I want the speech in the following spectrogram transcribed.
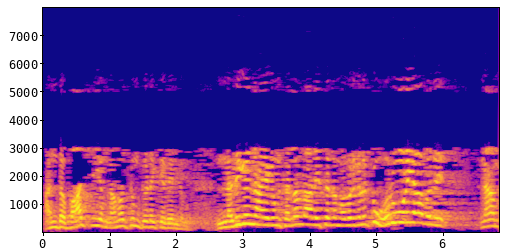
அந்த பாக்கியம் நமக்கும் கிடைக்க வேண்டும். நதிகள் நாயகம் செல்லல்லாலை செல்லும் அவர்களுக்கு ஒரு முறையாவது நாம்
